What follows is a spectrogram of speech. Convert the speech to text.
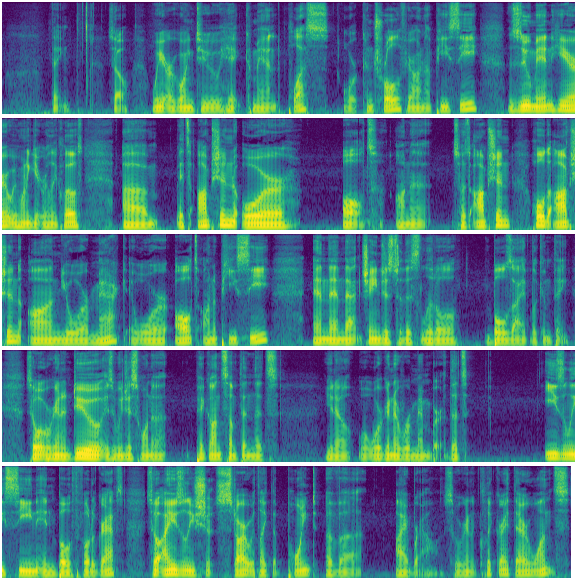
thing. So we are going to hit Command plus or Control if you're on a PC. Zoom in here. We want to get really close. Um, it's Option or Alt on a. So it's Option. Hold Option on your Mac or Alt on a PC, and then that changes to this little bullseye looking thing. So what we're gonna do is we just want to pick on something that's, you know, what we're gonna remember. That's easily seen in both photographs. So I usually start with like the point of a eyebrow. So we're going to click right there once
